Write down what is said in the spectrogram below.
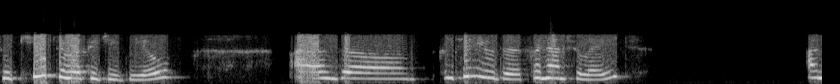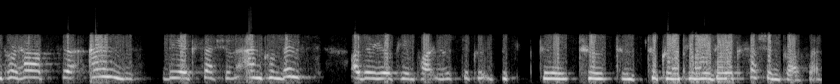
to keep the refugee deal and uh, continue the financial aid and perhaps uh, end the accession and convince other European partners to, to, to, to, to continue the accession process.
